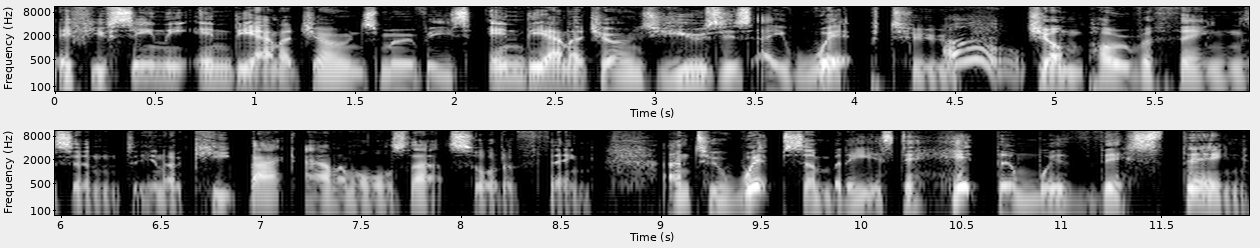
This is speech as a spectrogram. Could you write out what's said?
If you've seen the Indiana Jones movies, Indiana Jones uses a whip to oh. jump over things and, you know, keep back animals, that sort of thing. And to whip somebody is to hit them with this thing,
